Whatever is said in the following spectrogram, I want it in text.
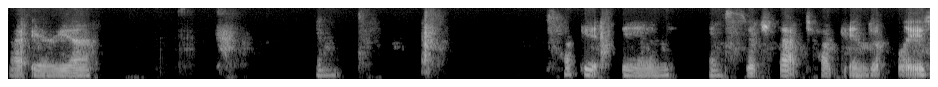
that area tuck it in and stitch that tuck into place.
